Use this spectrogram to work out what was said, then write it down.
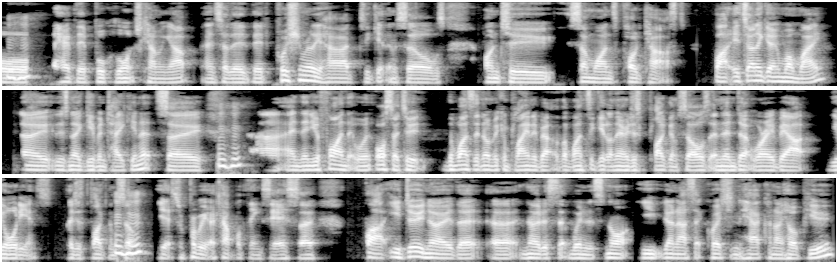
or mm-hmm. they have their book launch coming up. And so they're, they're pushing really hard to get themselves onto someone's podcast, but it's only going one way. No, there's no give and take in it. So, mm-hmm. uh, and then you'll find that also too, the ones that normally complain about are the ones that get on there and just plug themselves and then don't worry about the audience. They just plug themselves. Mm-hmm. Yeah. So probably a couple of things there. So but you do know that, uh, notice that when it's not, you don't ask that question, how can I help you?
